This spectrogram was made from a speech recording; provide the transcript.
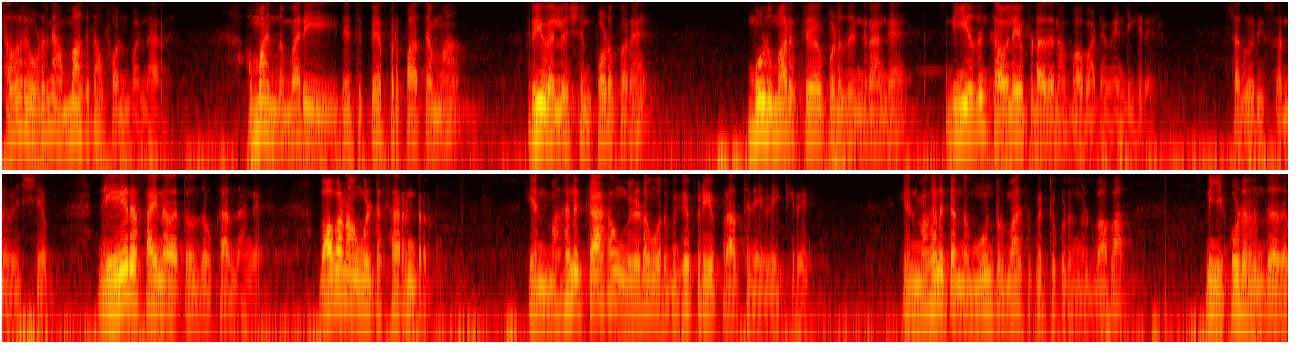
சகோதரி உடனே அம்மாவுக்கு தான் ஃபோன் பண்ணார். அம்மா இந்த மாதிரி நேற்று பேப்பர் பார்த்தேம்மா. ரீவல்யூஷன் போட போகிறேன் மூணு மார்க் தேவைப்படுதுங்கிறாங்க. நீ எதுவும் கவலையப்படாத நான் பாபாட்ட வேண்டிக்கிறேன். சகோதரி சொன்ன விஷயம். நேர சாய்நாதர்கிட்ட வந்து உட்காந்தாங்க பாபா நான் உங்கள்கிட்ட சரண்டர் என் மகனுக்காக உங்களிடம் ஒரு மிகப்பெரிய பிரார்த்தனையை வைக்கிறேன். என் மகனுக்கு அந்த மூன்று மார்க் பெற்றுக் கொடுங்கள் பாபா. நீங்கள் கூட இருந்து அதை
